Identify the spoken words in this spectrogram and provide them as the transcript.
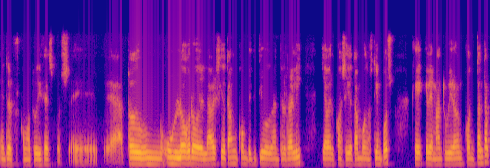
Entonces, pues como tú dices, pues eh, todo un, logro el haber sido tan competitivo durante el rally y haber conseguido tan buenos tiempos que, le mantuvieron con tanta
